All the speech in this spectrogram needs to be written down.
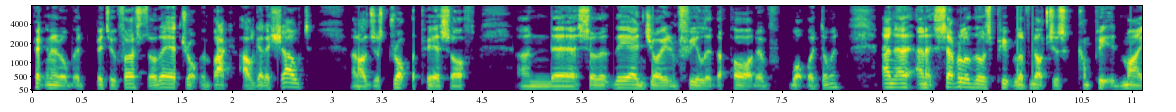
picking it up a bit too fast or they're dropping back, I'll get a shout and I'll just drop the pace off, and uh, so that they enjoy and feel that they're part of what we're doing. And uh, and several of those people have not just completed my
